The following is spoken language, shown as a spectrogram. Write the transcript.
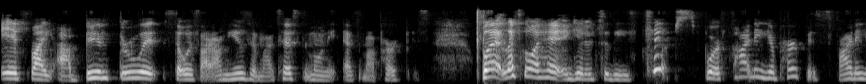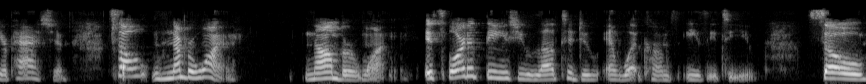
it's like I've been through it, so it's like I'm using my testimony as my purpose. But let's go ahead and get into these tips for finding your purpose, finding your passion. So, number one, number one, explore the things you love to do and what comes easy to you. So,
